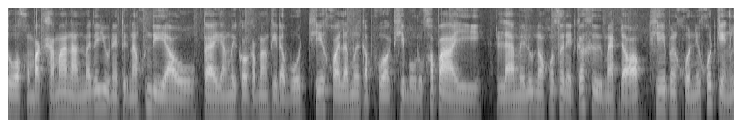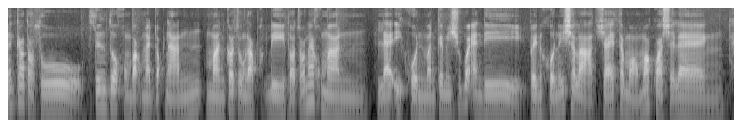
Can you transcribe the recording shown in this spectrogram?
ตัวของบักทามานั้นไม่ได้อยู่ในตึกนั้นคนเดียว แต่ยังมีกองกำลังติดอาวุธที่คอยละมือกับพวกที่บุกรุกเข้าไป และมีลูกน้องคนสนิทก็คือแมดด็อกที่เป็นคนที่โคตรเก่งเรื่องการต่อสู้ ซึ่งตัวของบักแมดด็อกนั้น มันก็จงรักภักดีต่อเจ้าหน้าของมัน และอีกคนมันก็มีชื่อว่าแอนดี้เป็นคนที่ฉลาดใช้สมองมากกว่าใช้แรง แถ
